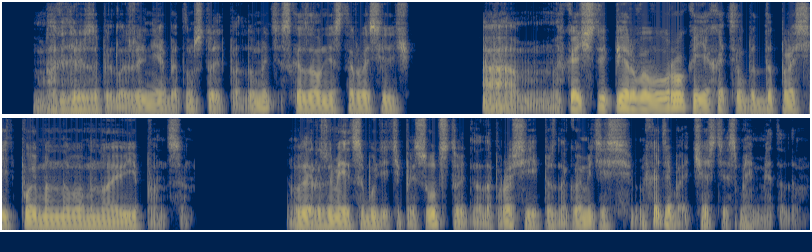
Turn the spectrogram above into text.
— Благодарю за предложение, об этом стоит подумать, — сказал Нестор Васильевич. — А в качестве первого урока я хотел бы допросить пойманного мною японца. Вы, разумеется, будете присутствовать на допросе и познакомитесь хотя бы отчасти с моим методом.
